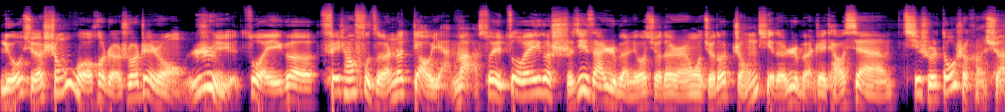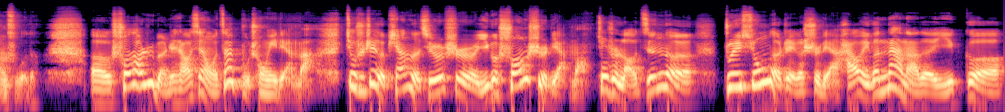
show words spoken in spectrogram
留学生活或者说这种日语做一个非常负责任的调研吧。所以，作为一个实际在日本留学的人，我觉得整体的日本这条线其实都是很悬浮的。呃，说到日本这条线，我再补充一点吧，就是这个片子其实是一个双试点嘛，就是老金的追凶的这个试点，还有一个娜娜的一个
